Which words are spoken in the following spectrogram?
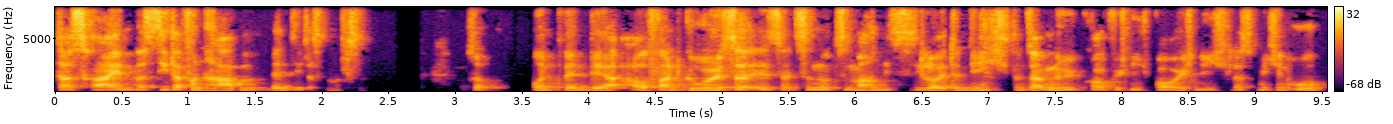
das rein, was sie davon haben, wenn sie das nutzen. So. Und wenn der Aufwand größer ist als der Nutzen, machen die, die Leute nicht und sagen, nö, kaufe ich nicht, brauche ich nicht, lasst mich in Ruhe.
